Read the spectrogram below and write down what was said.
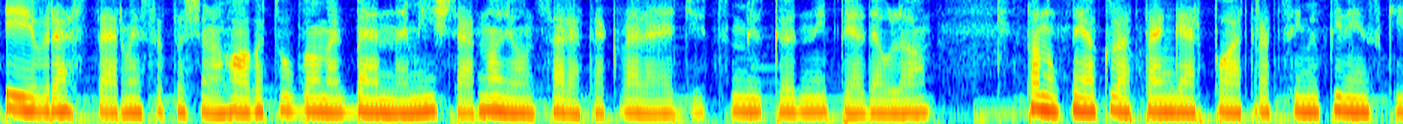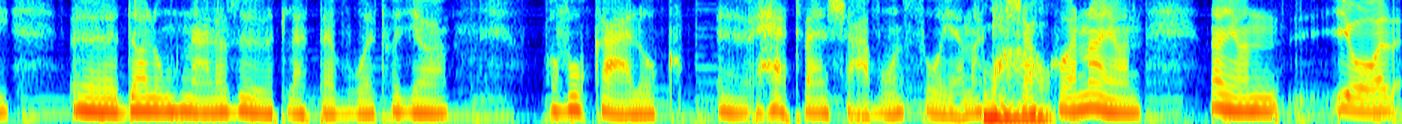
ébreszt természetesen a hallgatókban, meg bennem is, tehát nagyon szeretek vele együtt működni, például a Tanuk nélkül a tengerpartra című Pilinszki ö, dalunknál az ő ötlete volt, hogy a, a vokálok 70 sávon szóljanak, Wow. és akkor nagyon, nagyon jól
